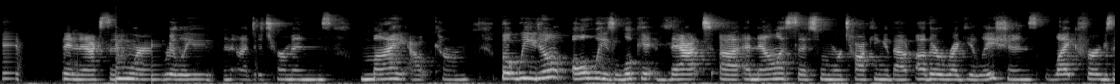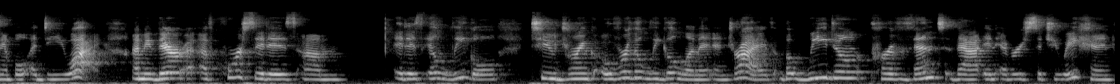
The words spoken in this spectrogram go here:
get in an accident where it really uh, determines my outcome. But we don't always look at that uh, analysis when we're talking about other regulations, like, for example, a DUI. I mean, there, of course, it is. Um, it is illegal to drink over the legal limit and drive, but we don't prevent that in every situation.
